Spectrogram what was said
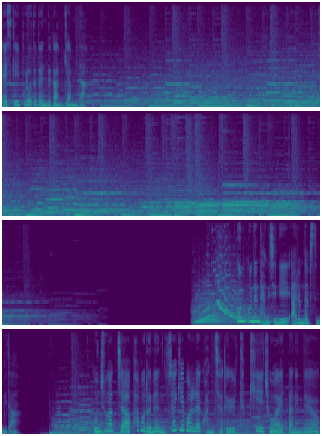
SK 브로드밴드가 함께합니다. 꿈꾸는 당신이 아름답습니다. 곤충학자 파브르는 쐐기벌레 관찰을 특히 좋아했다는데요.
